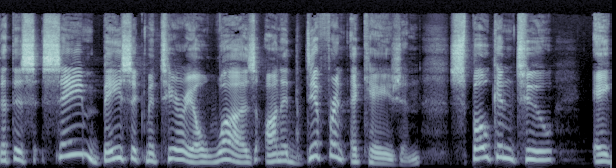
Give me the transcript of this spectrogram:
that this same basic material was, on a different occasion, spoken to a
